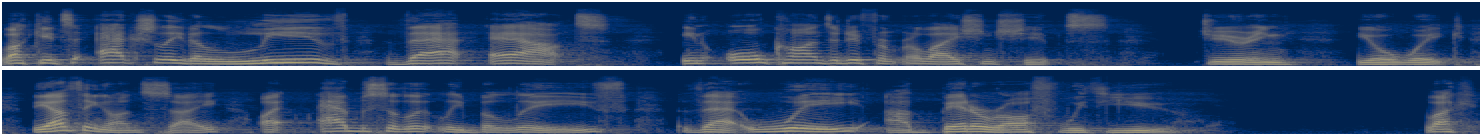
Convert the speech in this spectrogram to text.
Like it's actually to live that out in all kinds of different relationships during your week. The other thing I'd say, I absolutely believe that we are better off with you. Like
